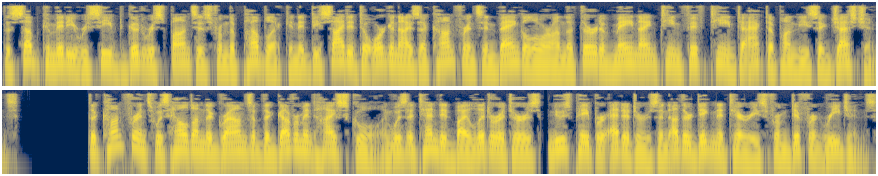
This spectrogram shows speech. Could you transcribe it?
the subcommittee received good responses from the public and it decided to organize a conference in Bangalore on 3 May 1915 to act upon these suggestions. The conference was held on the grounds of the government high school and was attended by literateurs, newspaper editors and other dignitaries from different regions.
